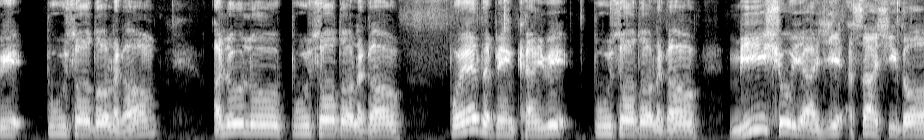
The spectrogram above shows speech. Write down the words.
၍ပူဇော်တော်၎င်းအလိုလိုပူဇော်တော်၎င်းပွဲသပင်ခံ၍ပူဇော်တော်၎င်းမိရှို့ရာရစ်အစရှိသော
